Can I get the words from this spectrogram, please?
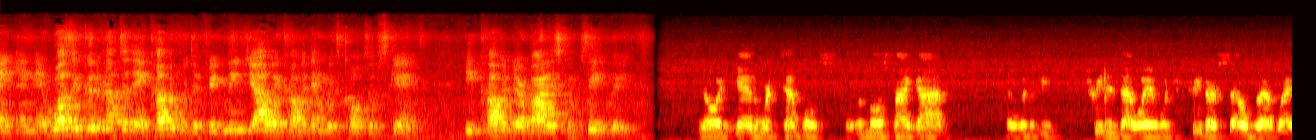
and, and it wasn't good enough that they covered with the fig leaves. Yahweh covered them with coats of skins. He covered their bodies completely. You know, again, we're temples of the Most High God and we're to be treated that way, and we're to treat ourselves that way.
